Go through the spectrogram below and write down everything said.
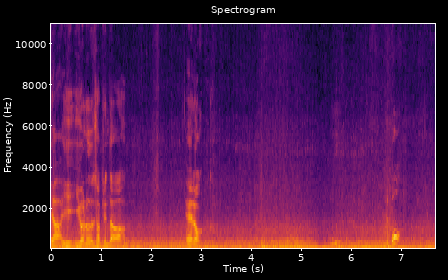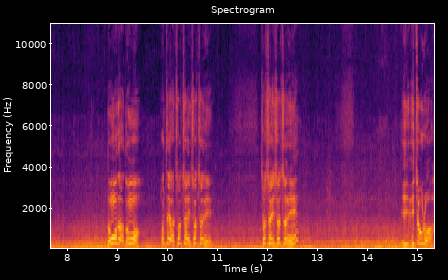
야, 이, 이걸로도 잡힌다. 에럭. 어? 농어다, 농어. 헌태야, 천천히, 천천히. 천천히, 천천히. 이, 이쪽으로 와.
